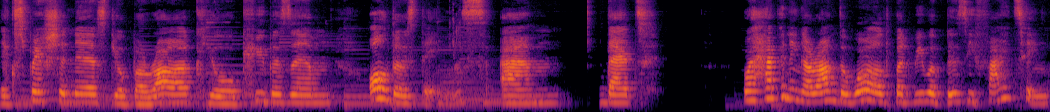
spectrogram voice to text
expressionist, your baroque, your cubism, all those things um, that were happening around the world, but we were busy fighting,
